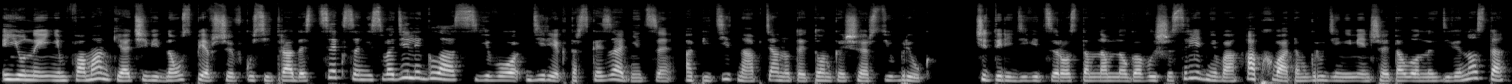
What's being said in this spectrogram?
Юные нимфоманки, очевидно успевшие вкусить радость секса, не сводили глаз с его директорской задницы, аппетитно обтянутой тонкой шерстью брюк. Четыре девицы ростом намного выше среднего, обхватом груди не меньше эталонных 90,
